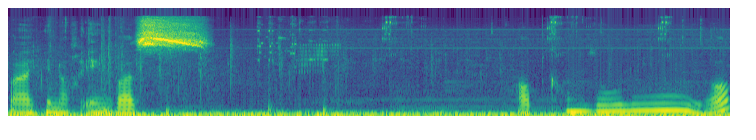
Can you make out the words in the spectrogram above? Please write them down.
War hier noch irgendwas? Hauptkonsole? Ja.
